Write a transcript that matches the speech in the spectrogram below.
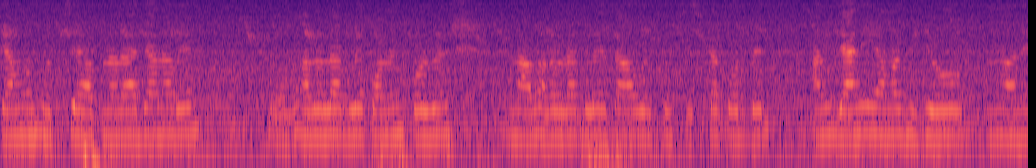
কেমন হচ্ছে আপনারা জানাবেন। তো ভালো লাগলে কমেন্ট করবেন, না ভালো লাগলে তাও একটু চেষ্টা করবেন। আমি জানি আমার ভিডিও মানে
